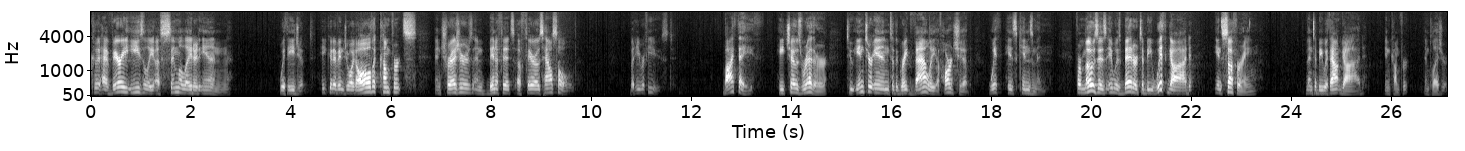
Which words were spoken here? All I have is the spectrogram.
could have very easily assimilated in with Egypt. He could have enjoyed all the comforts and treasures and benefits of Pharaoh's household. but he refused. By faith, he chose rather to enter into the great valley of hardship with his kinsmen. For Moses, it was better to be with God in suffering than to be without God in comfort and pleasure.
